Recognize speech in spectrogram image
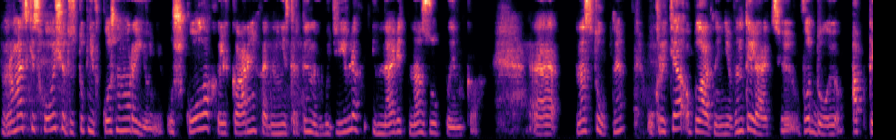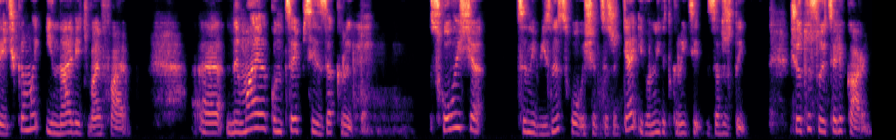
громадські сховища доступні в кожному районі, у школах, лікарнях, адміністративних будівлях і навіть на зупинках. Е, Наступне укриття обладнані вентиляцією, водою, аптечками і навіть Wi-Fi. Е, Немає концепції закрито. Сховища це не бізнес, сховища це життя, і вони відкриті завжди. Що стосується лікарень,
